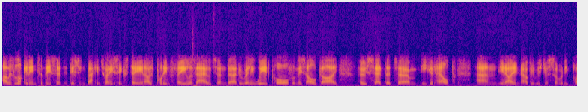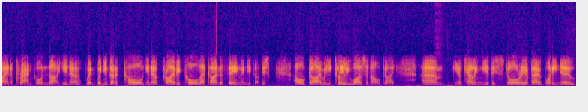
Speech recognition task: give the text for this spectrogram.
I was looking into this at, this back in 2016. I was putting feelers out, and I had a really weird call from this old guy who said that um, he could help. And you know, I didn't know if it was just somebody playing a prank or not. You know, when when you got a call, you know, private call, that kind of thing, and you got this old guy, well, he clearly was an old guy, um, you know, telling you this story about what he knew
